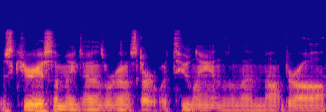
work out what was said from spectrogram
Just curious how many times we're going to start with two lands and then not draw.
